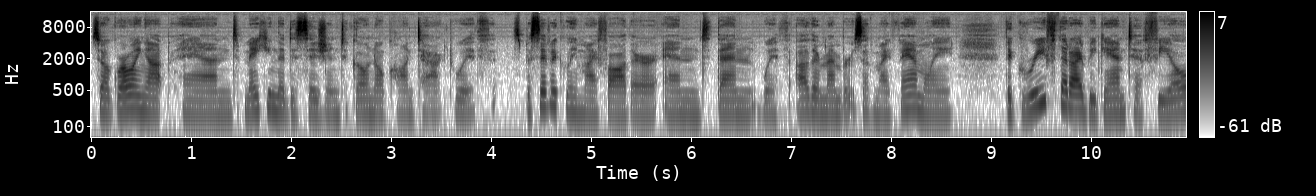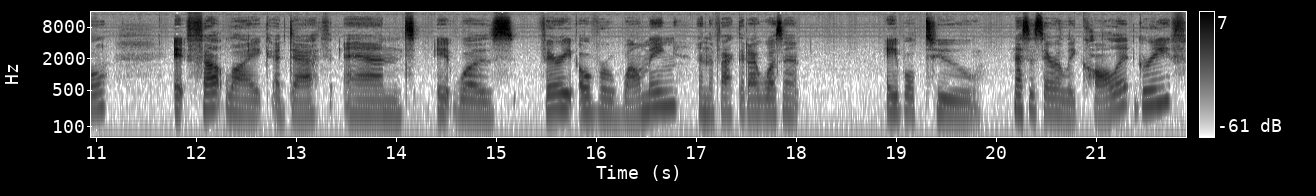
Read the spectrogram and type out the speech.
So, growing up and making the decision to go no contact with specifically my father and then with other members of my family, the grief that I began to feel, it felt like a death and it was very overwhelming. And the fact that I wasn't able to necessarily call it grief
